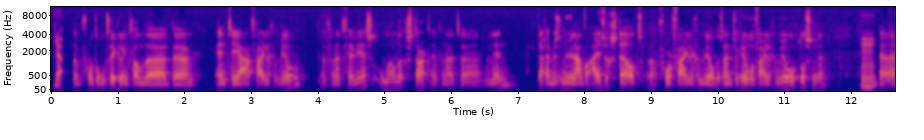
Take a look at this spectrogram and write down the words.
Ja. Eh, Bijvoorbeeld de ontwikkeling van de, de NTA veilige mail, vanuit VWS onder andere gestart en vanuit NEN. Daar hebben ze nu een aantal eisen gesteld voor veilige mail. Er zijn natuurlijk heel veel veilige mailoplossingen. Mhm, Eh,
